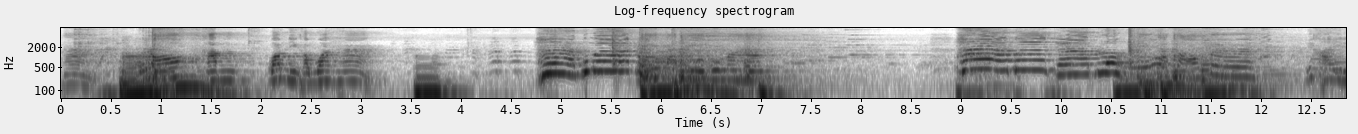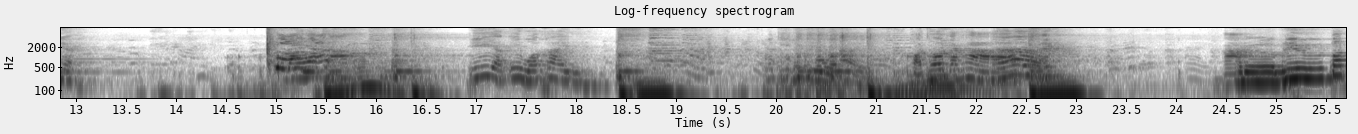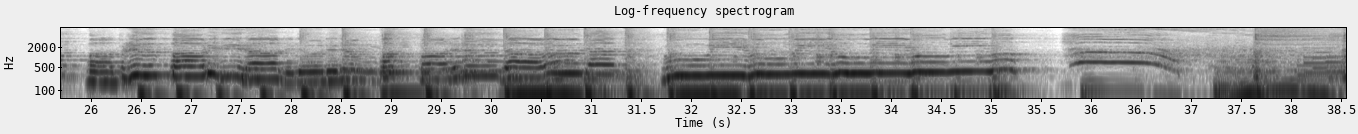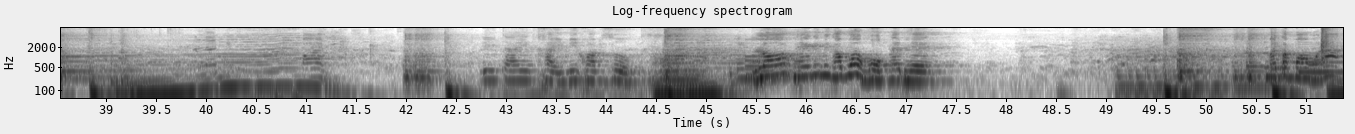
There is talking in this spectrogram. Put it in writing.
ห้าร้องคำว่ามีคำว่าห้าห้ากุมารมีกับสี่กุมาห้ามือกราบลงมีกับสองมือนี่ใครเนี่ยก็ยังพี่อย่าตีหัวใครดิเมื่อกี้พี่ตีหัวใครขอโทษนะคะอ่าอะเริ่มริวปั๊บปั๊บริวปั๊บ ดาดูดูดูดูปั๊บปั๊บดูดาดาฮูวีฮูวีฮูวีฮูวีฮูไปดีใจไข่มีความสุข ร้องเพลงที่มีคำว่าหกในเพลงไม่ต้องมองหัวหน้า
